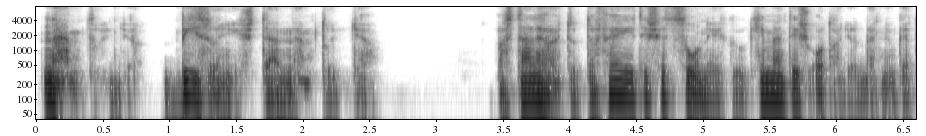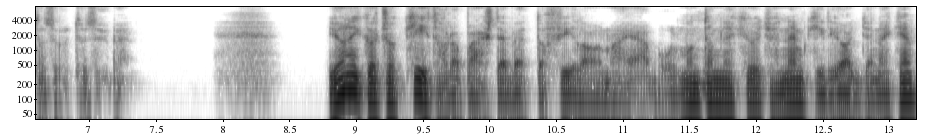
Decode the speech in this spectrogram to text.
nem tudja, bizony Isten nem tudja. Aztán lehajtotta fejét, és egy szó nélkül kiment, és otthagyott bennünket az öltözőben. Janika csak két harapást evett a félalmájából. Mondtam neki, hogy ha nem kéri, adja nekem,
